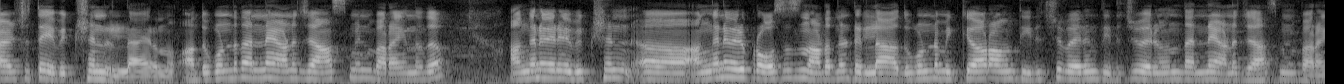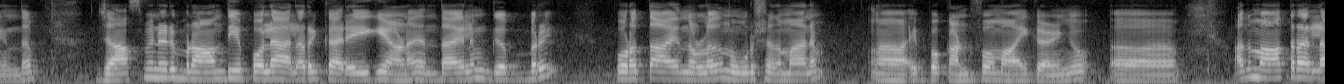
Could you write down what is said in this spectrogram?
ആഴ്ചത്തെ എവിക്ഷനിലായിരുന്നു അതുകൊണ്ട് തന്നെയാണ് ജാസ്മിൻ പറയുന്നത് അങ്ങനെ ഒരു എവിക്ഷൻ അങ്ങനെ ഒരു പ്രോസസ്സ് നടന്നിട്ടില്ല. അതുകൊണ്ട് മിക്കവാറും അവൻ തിരിച്ചു വരും തിരിച്ചു വരുമെന്ന് തന്നെയാണ് ജാസ്മിൻ പറയുന്നത്. ജാസ്മിൻ ഒരു ഭ്രാന്തിയെ പോലെ അലറി കരയുകയാണ് എന്തായാലും ഗബ്രി പുറത്തായെന്നുള്ളത് നൂറ് ശതമാനം ഇപ്പോൾ കൺഫേം ആയി കഴിഞ്ഞു. അത് മാത്രമല്ല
